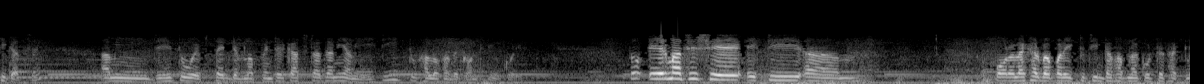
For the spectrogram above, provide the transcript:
ঠিক আছে। আমি যেহেতু ওয়েবসাইট ডেভেলপমেন্টের কাজটা জানি, আমি এটি একটু ভালোভাবে কন্টিনিউ করি। তো এর মাঝে সে একটি পড়ালেখার ব্যাপারে একটু চিন্তা ভাবনা করতে থাকল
